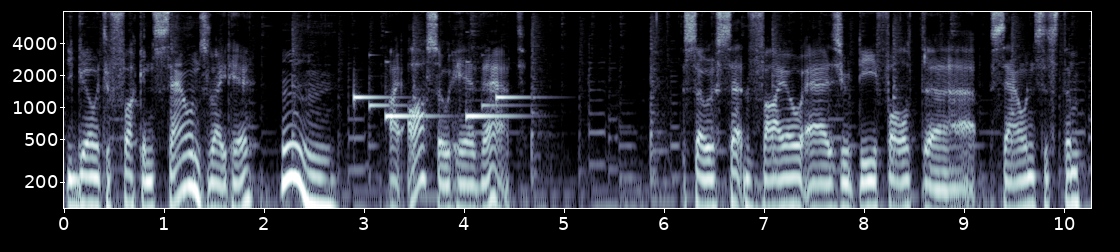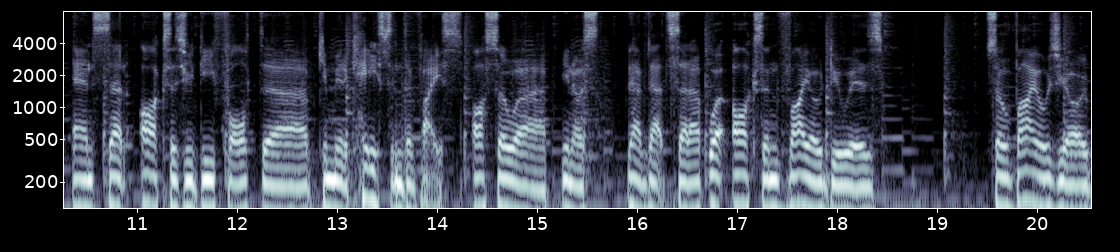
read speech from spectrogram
you go into fucking sounds right here. Hmm. I also hear that. So set VAIO as your default uh, sound system and set aux as your default uh, communication device. Also, uh, you know, have that set up. What aux and VAIO do is, so VAIO is your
